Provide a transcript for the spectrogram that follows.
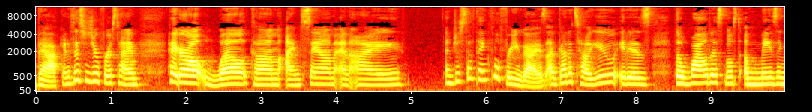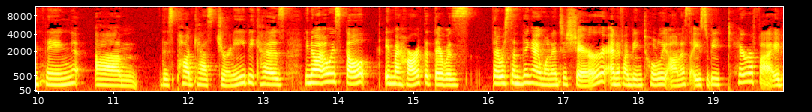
back. And if this is your first time, hey girl, welcome. I'm Sam and I am just so thankful for you guys. I've got to tell you, it is the wildest, most amazing thing, um, this podcast journey, because, you know, I always felt in my heart that there was there was something I wanted to share. And if I'm being totally honest, I used to be terrified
